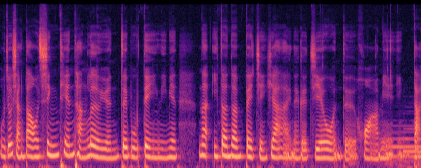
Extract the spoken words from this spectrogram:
我就想到《新天堂乐园》这部电影里面那一段段被剪下来那个接吻的画面影带。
